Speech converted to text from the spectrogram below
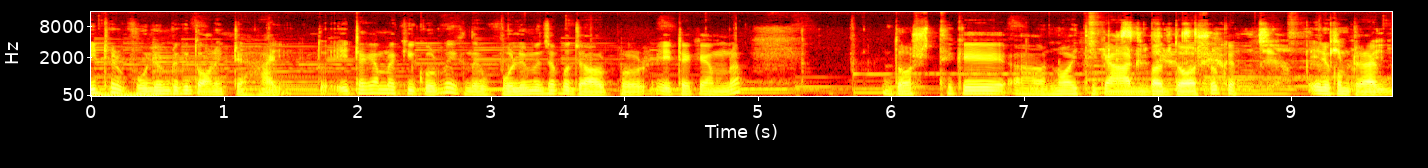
এইটার ভলিউমটা কিন্তু অনেকটা হাই তো এটাকে আমরা কি করব? এখান থেকে ভলিউমে যাব, যাওয়ার পর এটাকে আমরা দশ থেকে নয় থেকে আট বা দশ, ওকে? এরকমটা রাখব।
